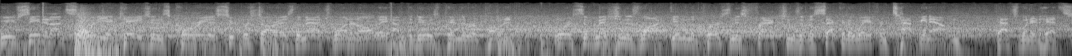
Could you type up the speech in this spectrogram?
We've seen it on so many occasions, Corey. A superstar has the match won, and all they have to do is pin their opponent. Or a submission is locked in, and the person is fractions of a second away from tapping out, and that's when it hits.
